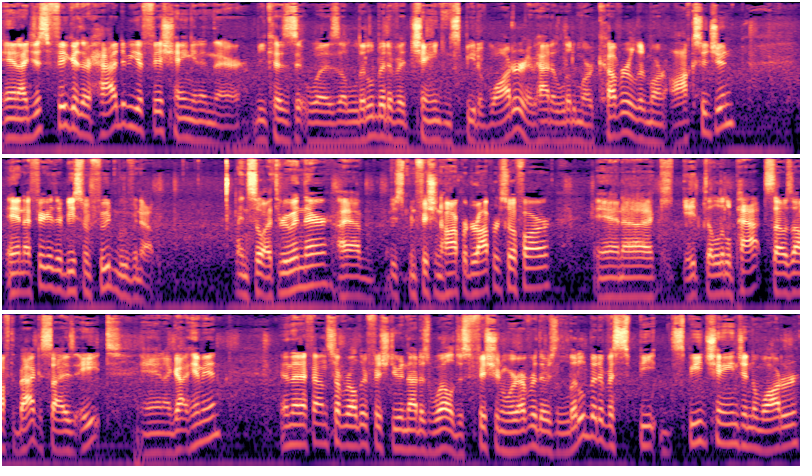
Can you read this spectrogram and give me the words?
And I just figured there had to be a fish hanging in there because it was a little bit of a change in speed of water. It had a little more cover, a little more oxygen. And I figured there'd be some food moving up. And so I threw in there. I have just been fishing hopper dropper so far and uh, ate the little pats that was off the back, a size 8, and I got him in. And then I found several other fish doing that as well, just fishing wherever there's a little bit of a speed speed change in the water,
